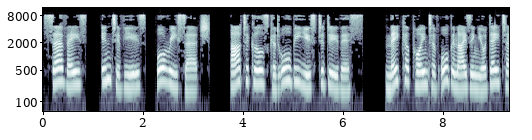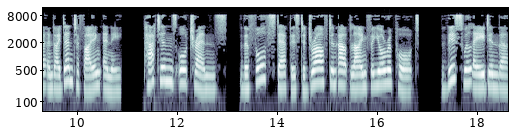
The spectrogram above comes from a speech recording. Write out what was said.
Surveys, interviews, or research. Articles could all be used to do this. Make a point of organizing your data and identifying any patterns or trends. The fourth step is to draft an outline for your report. This will aid in the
